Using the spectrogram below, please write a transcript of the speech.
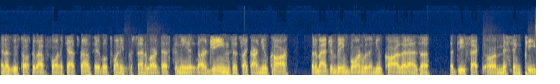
And as we've talked about before in the Cats Roundtable, 20% of our destiny is our genes. It's like our new car. But imagine being born with a new car that has a, a defect or a missing piece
